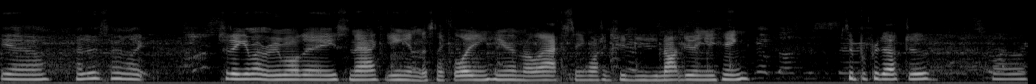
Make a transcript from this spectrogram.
yeah, I just of like sitting in my room all day, snacking, and just like laying here and relaxing, watching TV, not doing anything super productive. So,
